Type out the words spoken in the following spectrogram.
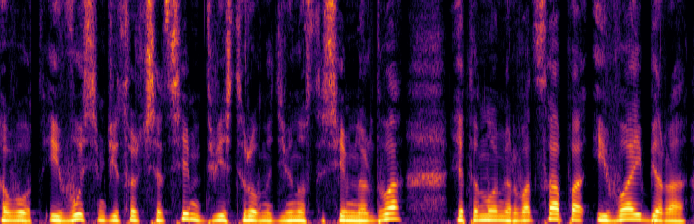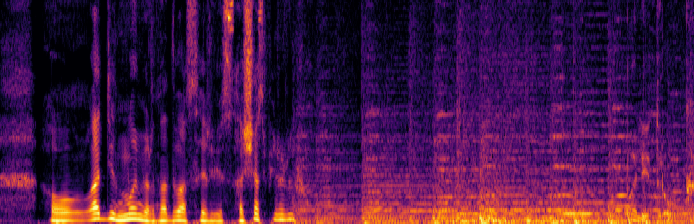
Вот. И 8 967 200 ровно 9702 это номер WhatsApp и Viber один номер на два сервиса. А сейчас перерыв. Политрук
